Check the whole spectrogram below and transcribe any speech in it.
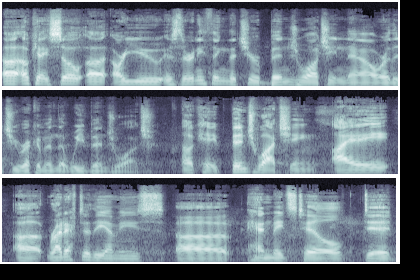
uh, okay, so uh, are you? Is there anything that you're binge watching now, or that you recommend that we binge watch? Okay, binge watching. I uh, right after the Emmys, uh, *Handmaid's Tale* did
